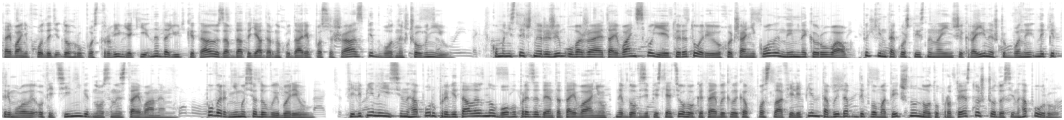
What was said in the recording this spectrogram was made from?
Тайвань входить до групи островів, які не дають Китаю завдати ядерних ударів по США з підводних човнів. Комуністичний режим уважає Тайвань своєю територією, хоча ніколи ним не керував. Пекін також тисне на інші країни, щоб вони не підтримували офіційні відносини з Тайванем. Повернімося до виборів. Філіппіни і Сінгапур привітали нового президента Тайваню. Невдовзі після цього Китай викликав посла Філіппін та видав дипломатичну ноту протесту щодо Сінгапуру.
